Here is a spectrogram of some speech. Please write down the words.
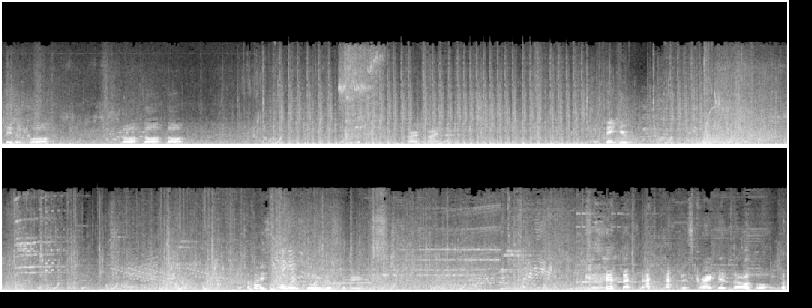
Please just blow up. Blow up, blow up, blow up. Alright, fine then. Thank you. Somebody's always doing this to me. this Kraken though.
